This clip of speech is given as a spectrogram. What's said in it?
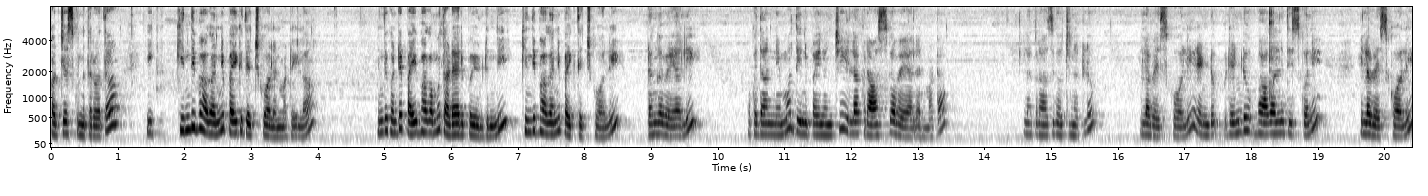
కట్ చేసుకున్న తర్వాత ఈ కింది భాగాన్ని పైకి తెచ్చుకోవాలన్నమాట ఇలా. ఎందుకంటే పై భాగము తడారిపోయి ఉంటుంది. కింది భాగాన్ని పైకి తెచ్చుకోవాలి. అడ్డంగా వేయాలి. ఒకదాన్నేమో దీనిపై నుంచి ఇలా క్రాస్గా వేయాలన్నమాట. ఇలా క్రాస్గా వచ్చినట్లు ఇలా వేసుకోవాలి. రెండు రెండు భాగాలను తీసుకొని ఇలా వేసుకోవాలి.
